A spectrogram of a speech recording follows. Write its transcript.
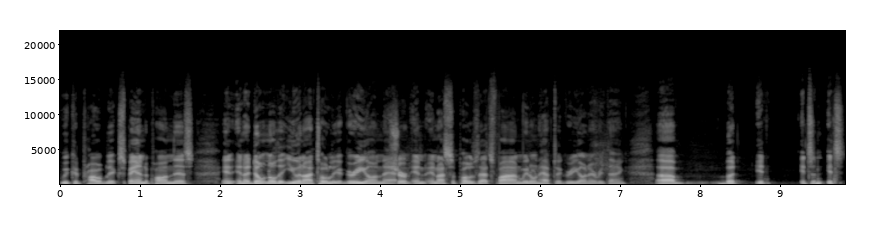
we could probably expand upon this. And, and I don't know that you and I totally agree on that. Sure. And, and, and I suppose that's fine. We don't have to agree on everything. Uh, but it it's it's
